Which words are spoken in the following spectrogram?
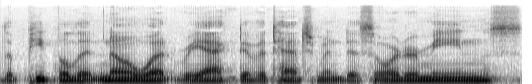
the people that know what reactive attachment disorder means,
